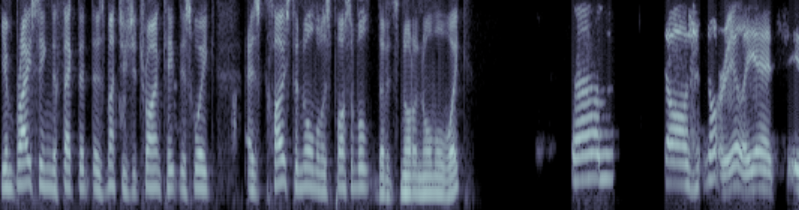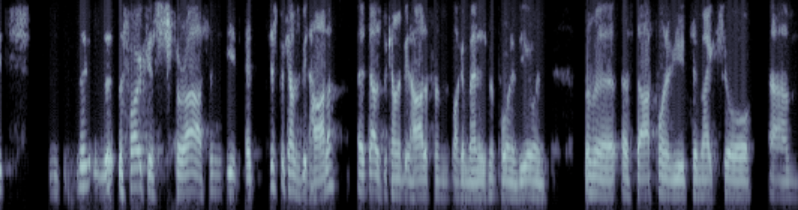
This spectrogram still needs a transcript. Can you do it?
you're embracing the fact that as much as you try and keep this week as close to normal as possible, that it's not a normal week. Um, oh, not really. Yeah, it's it's the, the, the focus for us, and it, it just becomes a bit harder. It does become a bit harder from like a management point of view, and from a, a staff point of view to make sure um,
